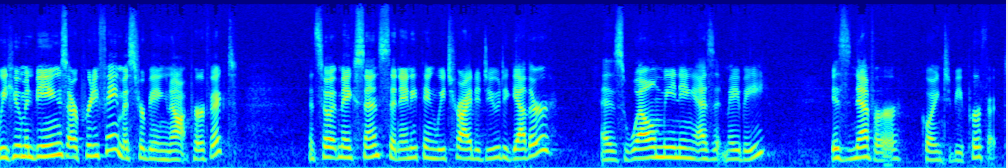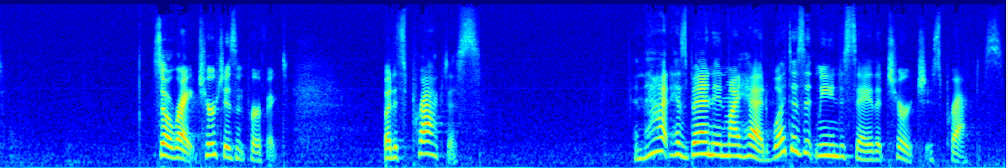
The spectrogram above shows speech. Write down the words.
We human beings are pretty famous for being not perfect, and so it makes sense that anything we try to do together, as well meaning as it may be, is never going to be perfect. So, right, church isn't perfect, but it's practice. And that has been in my head. What does it mean to say that church is practice?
